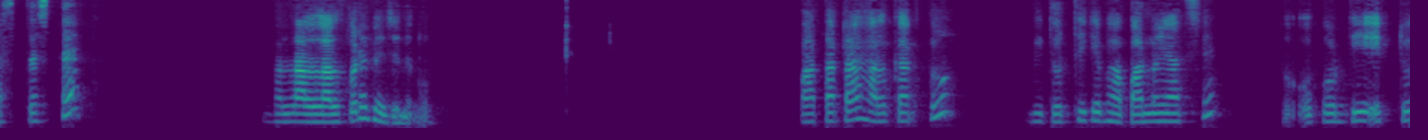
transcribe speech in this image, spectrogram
আস্তে আস্তে লাল লাল করে ভেজে নেব। পাতাটা হালকা একটু ভিতর থেকে ভাপানোই আছে। তো ওপর দিয়ে একটু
